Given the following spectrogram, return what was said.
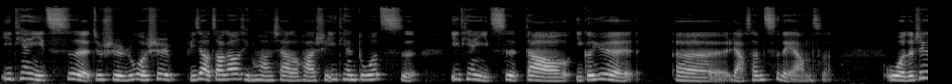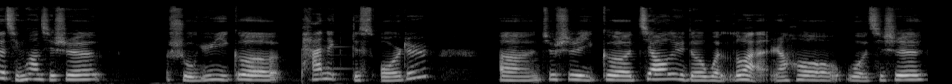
一天一次，就是如果是比较糟糕的情况下的话，是一天多次，一天一次到一个月呃两三次的样子。我的这个情况其实属于一个 panic disorder，嗯，就是一个焦虑的紊乱。然后我其实。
